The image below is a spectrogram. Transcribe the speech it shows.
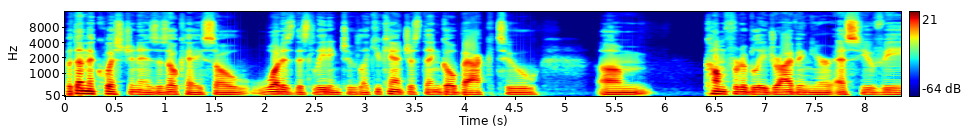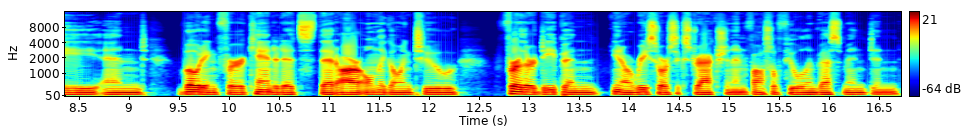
But then the question is, is okay, so what is this leading to? Like, you can't just then go back to um, comfortably driving your SUV and voting for candidates that are only going to further deepen, you know, resource extraction and fossil fuel investment and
